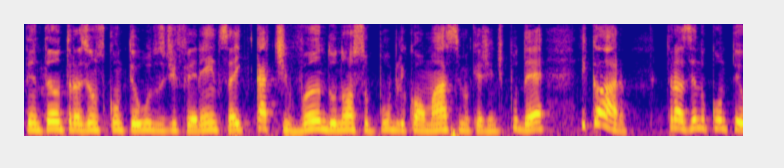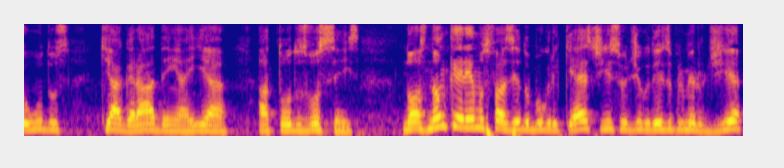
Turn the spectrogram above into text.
tentando trazer uns conteúdos diferentes aí, cativando o nosso público ao máximo que a gente puder. E claro, trazendo conteúdos que agradem aí a, a todos vocês. Nós não queremos fazer do Bugrecast, isso eu digo desde o primeiro dia,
